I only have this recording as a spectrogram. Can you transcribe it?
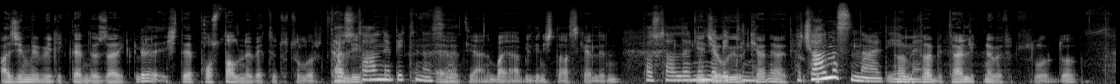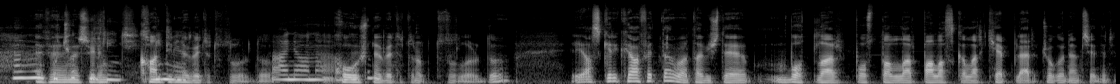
acemi birliklerinde özellikle işte postal nöbeti tutulur. Telli, postal nöbeti nasıl? Evet yani bayağı bildiğin işte askerlerin Postallarının gece nöbetini. uyurken evet. Ha, çalmasınlar diye tabii, mi? Tabii terlik nöbeti tutulurdu. Ha, Efendime bu çok söyleyeyim ilginç. kantin nöbeti tutulurdu. Hani ona Koğuş nöbeti tutulurdu. E, askeri kıyafetler var tabii işte botlar, postallar, palaskalar, kepler çok önemsenir.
